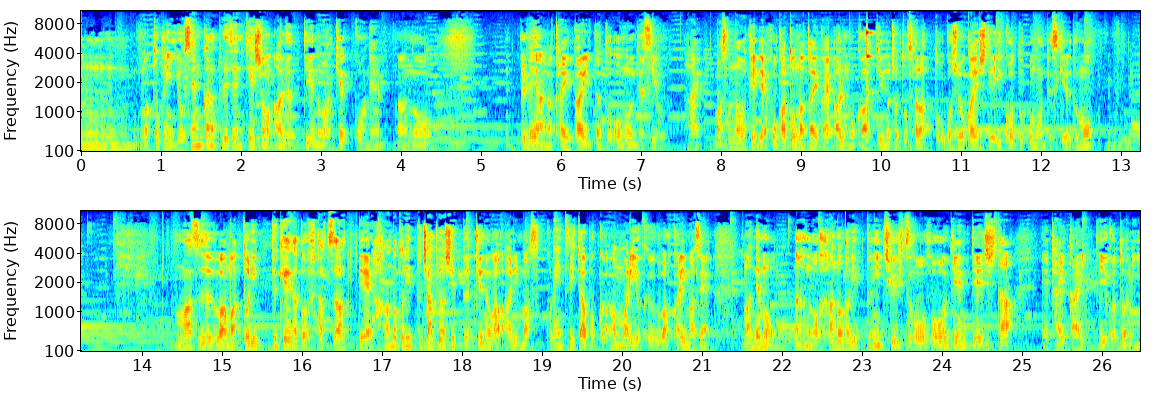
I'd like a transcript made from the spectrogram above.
うん、まあ、特に予選からプレゼンテーションあるっていうのは結構ねあのレアな大会だと思うんですよ。はい。まあ、そんなわけで他どんな大会あるのかっていうのをちょっとさらっとご紹介していこうと思うんですけれども。まずはまドリップ系だと2つあってハンドドリップチャンピオンシップっていうのがあります。これについては僕あんまりよく分かりません。まあでもあのハンドドリップに抽出方法を限定した大会っていうことに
